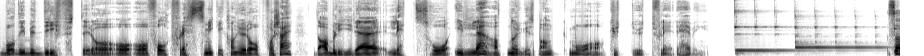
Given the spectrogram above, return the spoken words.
både i bedrifter og, og, og, folk flest som ikke kan gjøre opp for seg, da blir det lett så ille at Norges Bank må kutte ut flere hevinger. Så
